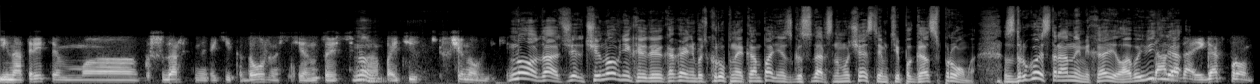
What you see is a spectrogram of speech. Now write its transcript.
и на третьем а, государственные какие-то должности, ну то есть Ну, пойти в чиновники. Ну да, чи- чиновник или какая-нибудь крупная компания с государственным участием типа «Газпрома». С другой стороны, Михаил, а вы видели... Да, да, да, и Газпром.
